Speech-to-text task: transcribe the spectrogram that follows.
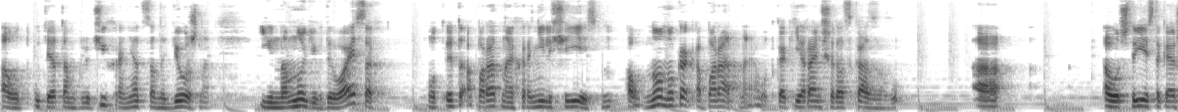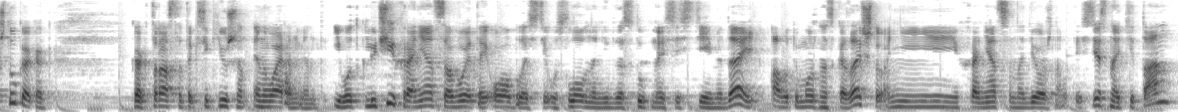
а вот у тебя там ключи хранятся надежно. И на многих девайсах вот это аппаратное хранилище есть. Ну, а но оно как аппаратное, вот как я раньше рассказывал. А, а вот что есть такая штука, как как Trusted Execution Environment. И вот ключи хранятся в этой области, условно недоступной системе, да, и, а вот и можно сказать, что они хранятся надежно. Вот, естественно, Титан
